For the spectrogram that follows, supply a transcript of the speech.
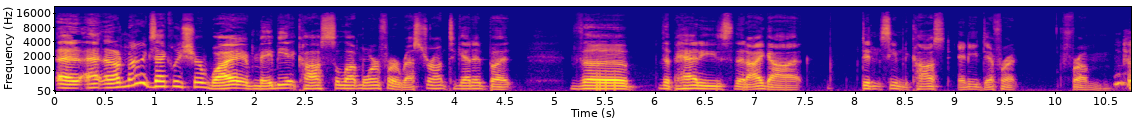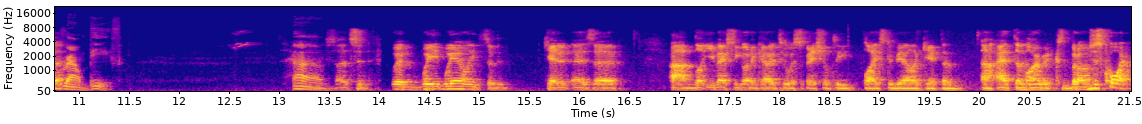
And, and I'm not exactly sure why. Maybe it costs a lot more for a restaurant to get it, but the the patties that I got didn't seem to cost any different from Okay. ground beef. Um, So it's we, we we only sort of get it as a um, like you've actually got to go to a specialty place to be able to get them uh, at the moment. But I'm just quite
